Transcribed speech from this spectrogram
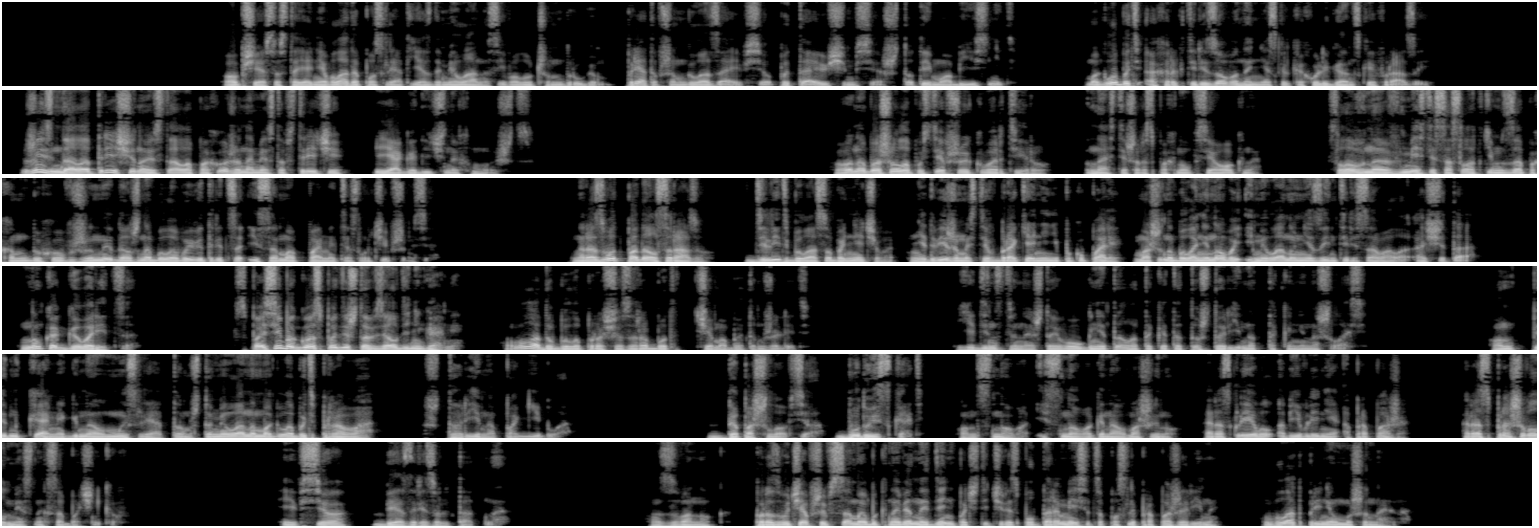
Общее состояние Влада после отъезда Милана с его лучшим другом, прятавшим глаза и все пытающимся что-то ему объяснить, могло быть охарактеризовано несколько хулиганской фразой. Жизнь дала трещину и стала похожа на место встречи ягодичных мышц. Он обошел опустевшую квартиру, настежь распахнул все окна. Словно вместе со сладким запахом духов жены должна была выветриться и сама память о случившемся. На развод подал сразу. Делить было особо нечего. Недвижимости в браке они не покупали. Машина была не новой и Милану не заинтересовала. А счета? Ну, как говорится. Спасибо, Господи, что взял деньгами. Владу было проще заработать, чем об этом жалеть. Единственное, что его угнетало, так это то, что Рина так и не нашлась. Он пинками гнал мысли о том, что Милана могла быть права, что Рина погибла. Да пошло все, буду искать. Он снова и снова гнал машину, расклеивал объявления о пропаже, расспрашивал местных собачников. И все безрезультатно. Звонок, прозвучавший в самый обыкновенный день почти через полтора месяца после пропажи Рины, Влад принял машинально.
